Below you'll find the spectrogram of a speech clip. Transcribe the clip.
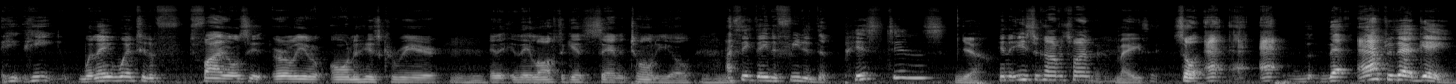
He he when they went to the finals earlier on in his career, Mm-hmm. and, they lost against San Antonio. I think they defeated the Pistons Yeah. in the Eastern Conference Final. Amazing. So at, at, that after that game,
